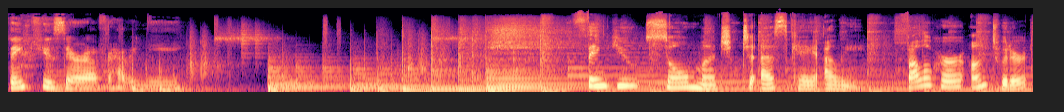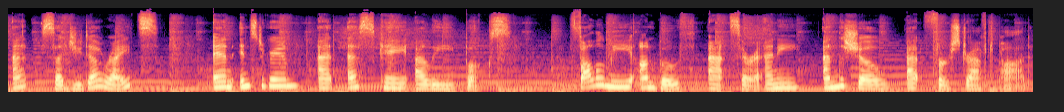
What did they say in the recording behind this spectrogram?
Thank you, Sarah, for having me. Thank you so much to SK Ali. Follow her on Twitter at Sajida Writes and Instagram at SK Ali Books. Follow me on both at Sarah Enni and the show at First Draft Pod.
